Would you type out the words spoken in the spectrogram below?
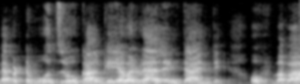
ব্যাপারটা বুঝছ? কালকেই আবার ভ্যালেন্টাইন ডে ওহ বাবা!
